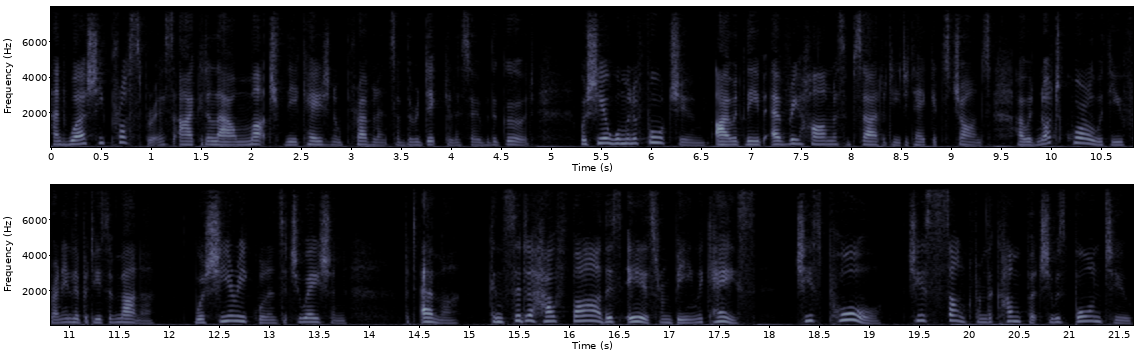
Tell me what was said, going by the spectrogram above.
and were she prosperous I could allow much for the occasional prevalence of the ridiculous over the good. Were she a woman of fortune, I would leave every harmless absurdity to take its chance, I would not quarrel with you for any liberties of manner. Were she your equal in situation but, Emma, consider how far this is from being the case. She is poor, she has sunk from the comfort she was born to,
